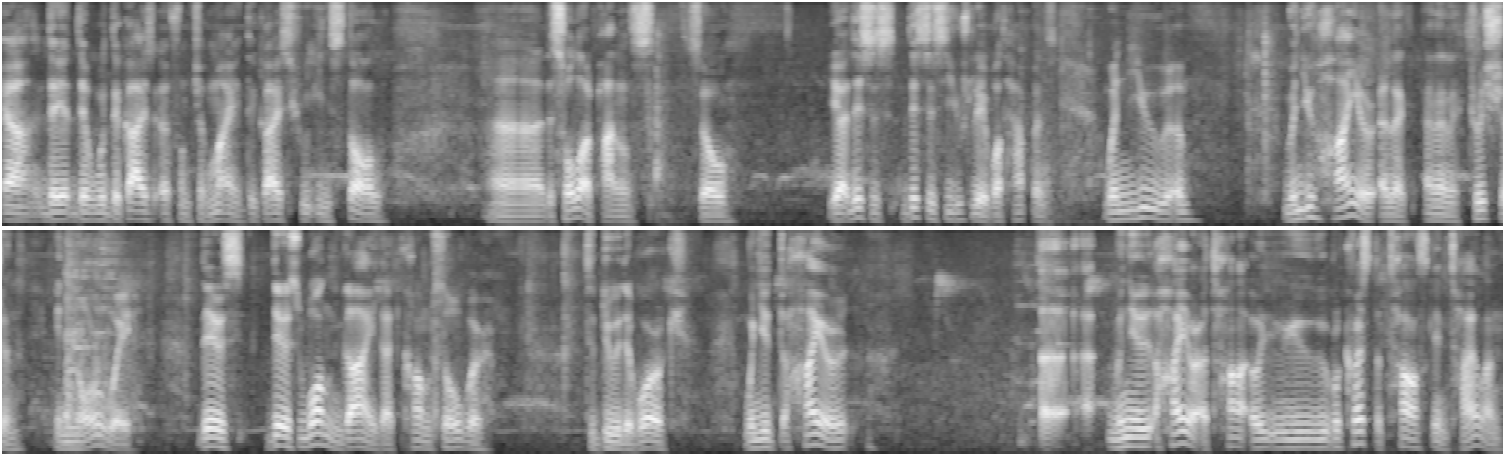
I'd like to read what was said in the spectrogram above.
yeah, they, they were the guys uh, from Chiang Mai, the guys who install the solar panels. So yeah, this is, this is usually what happens. When you, um, when you hire an electrician in Norway, there's, there's one guy that comes over to do the work. When you hire uh, when you hire a or you request a task in Thailand,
